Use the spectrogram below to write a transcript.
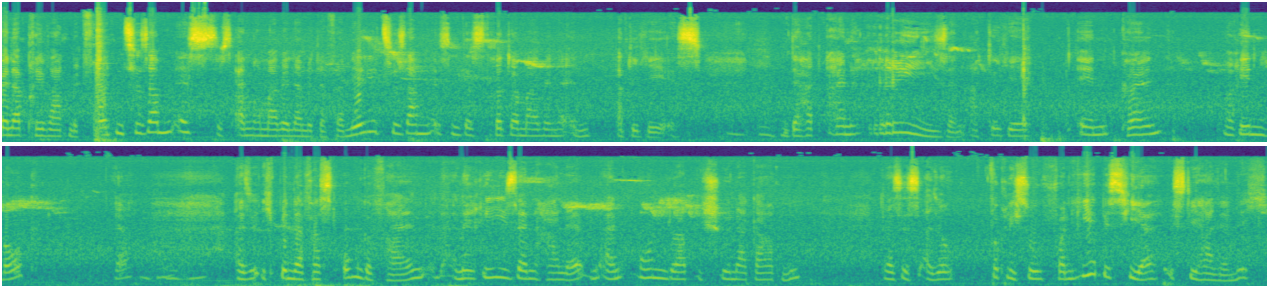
wenn er privat mit Freunden zusammen ist, das andere Mal, wenn er mit der Familie zusammen ist und das dritte Mal, wenn er im Atelier ist. Und der hat ein riesen Atelier in Köln, Marienburg. Ja? Also ich bin da fast umgefallen. Eine riesen Halle und ein unglaublich schöner Garten. Das ist also wirklich so von hier bis hier ist die Halle nicht.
